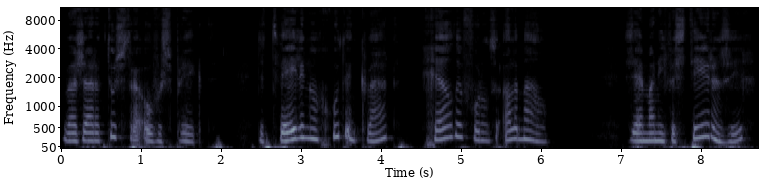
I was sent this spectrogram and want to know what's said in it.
waar Zarathustra over spreekt. De tweelingen goed en kwaad gelden voor ons allemaal. Zij manifesteren zich,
